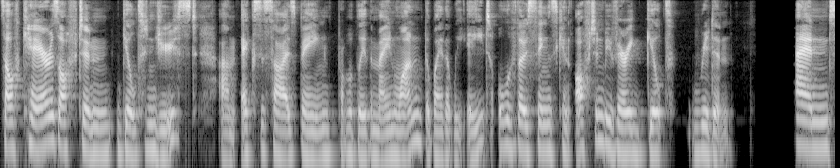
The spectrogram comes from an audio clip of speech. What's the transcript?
Self care is often guilt induced, um, exercise being probably the main one, the way that we eat. All of those things can often be very guilt ridden. And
